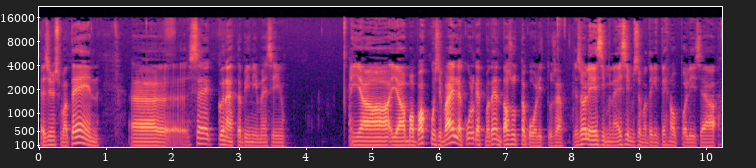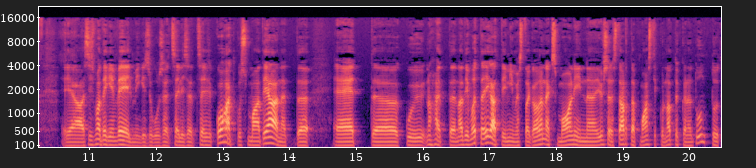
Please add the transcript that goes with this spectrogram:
ja see, mis ma teen, äh, see kõnetab inimesi. ja, ja ma pakkusin välja, kuulge, et ma teen tasuta koolituse ja see oli esimene, esimese ma tegin Tehnopolis ja, ja siis ma tegin veel mingisugused sellised, sellised kohad, kus ma tean, et et äh, kui noh, et nad ei võta igat inimest, aga õnneks ma olin just sellel startup maastikul natukene tuntud,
